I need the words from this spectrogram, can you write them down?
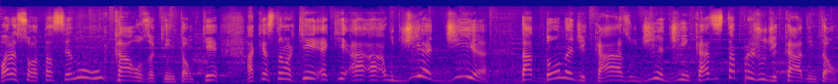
Olha só, está sendo um caos aqui então, porque a questão aqui é que a, a, o dia a dia da dona de casa, o dia a dia em casa está prejudicado então.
